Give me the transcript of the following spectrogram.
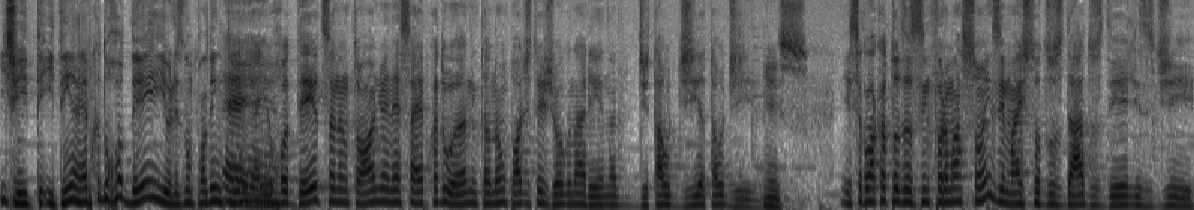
Isso, e, e tem a época do rodeio, eles não podem ter. É, e aí o rodeio de San Antônio é nessa época do ano, então não pode ter jogo na arena de tal dia, tal dia. Isso. E você coloca todas as informações e mais todos os dados deles de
